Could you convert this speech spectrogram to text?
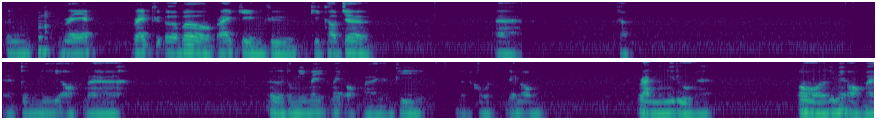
เป็น red red คือ herbal bright green คือ agriculture อ่าครับแต่ตรงนี้ออกมา เออ ตรงนี้ไม่ไม่ออกมาอย่างที่เหมือนโค้ดเดี๋ยวลองรันตรงนี้ดูนะอ๋อตรงนี้ไม่ออกมา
